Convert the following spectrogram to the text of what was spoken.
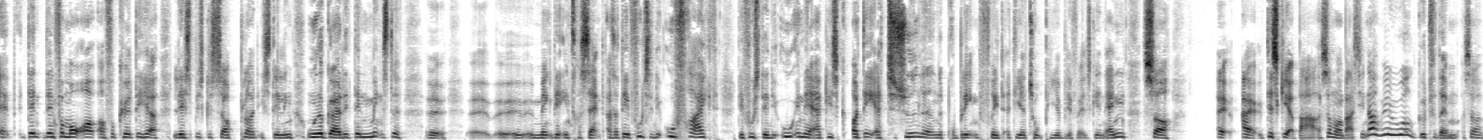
Øh, den, den formår at, at få kørt det her lesbiske subplot i stilling, uden at gøre det den mindste øh, øh, øh, mængde interessant. Altså det er fuldstændig ufrægt, det er fuldstændig uenergisk, og det er tilsyneladende problemfrit, at de her to piger bliver forelsket i hinanden, så øh, øh, det sker bare, og så må man bare sige, no, well, good for them, og så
